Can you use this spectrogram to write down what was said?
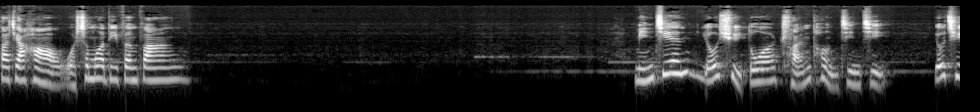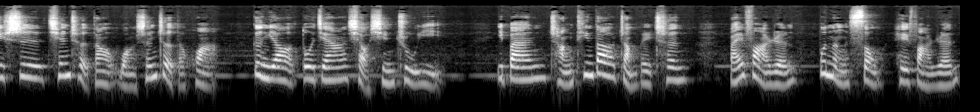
大家好，我是茉莉芬芳。民间有许多传统禁忌，尤其是牵扯到往生者的话，更要多加小心注意。一般常听到长辈称白发人不能送黑发人，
